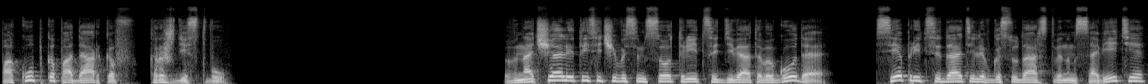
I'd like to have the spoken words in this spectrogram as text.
покупка подарков к Рождеству. В начале 1839 года все председатели в Государственном Совете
